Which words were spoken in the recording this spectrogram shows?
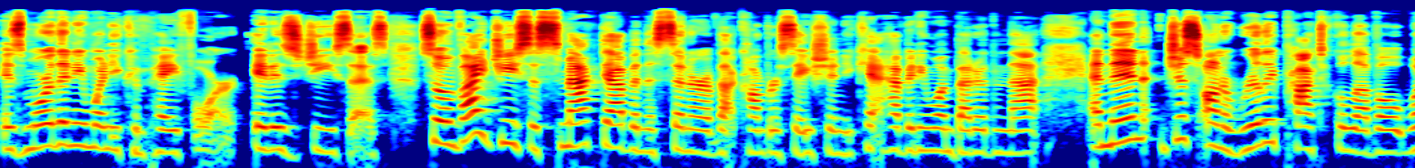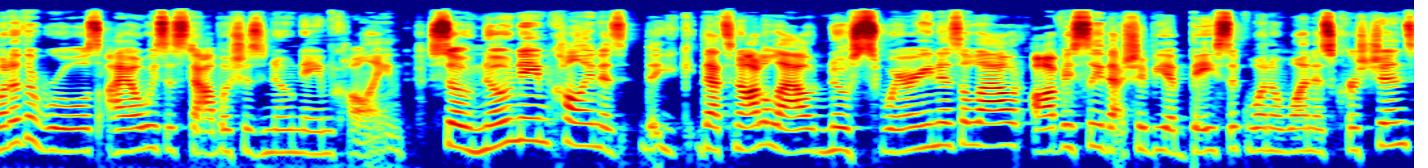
is more than anyone you can pay for. It is Jesus. So invite Jesus smack dab in the center of that conversation. You can't have anyone better than that. And then just on a really practical level, one of the rules I always establish is no name calling. So no name calling is that's not allowed. No swearing is allowed. Obviously that should be a basic 101 as Christians,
